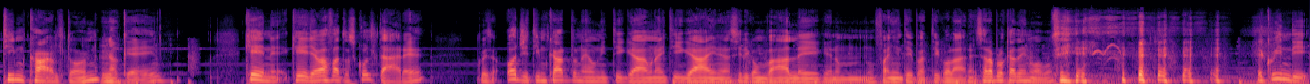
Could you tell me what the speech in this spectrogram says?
Tim Carlton, Ok. che, ne- che gli aveva fatto ascoltare. questo. Oggi Tim Carlton è un IT guy, un IT guy nella Silicon Valley che non, non fa niente di particolare. Sarà bloccata di nuovo? Sì. E quindi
